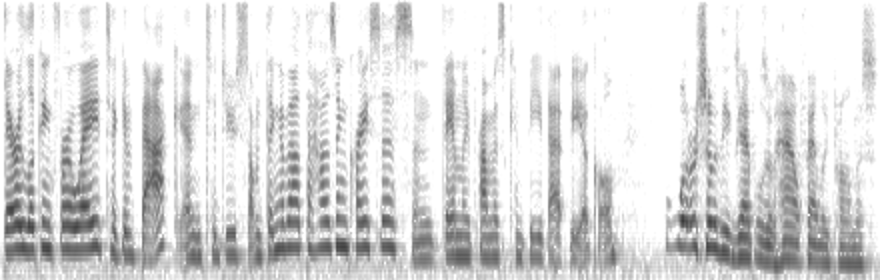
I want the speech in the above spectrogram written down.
they're looking for a way to give back and to do something about the housing crisis, and Family Promise can be that vehicle. What are some of the examples of how Family Promise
